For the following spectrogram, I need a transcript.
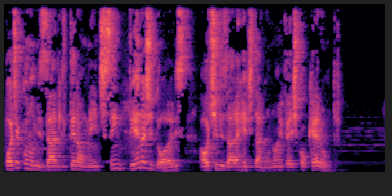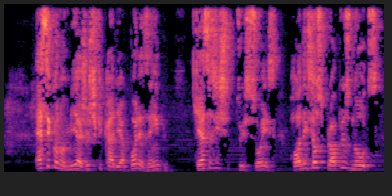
pode economizar literalmente centenas de dólares ao utilizar a rede da Nano ao invés de qualquer outra. Essa economia justificaria, por exemplo, que essas instituições rodem seus próprios nodes,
